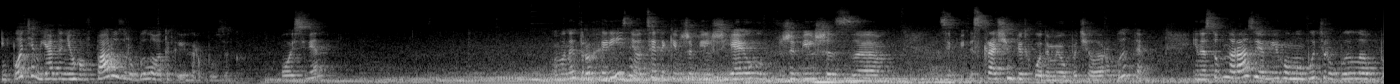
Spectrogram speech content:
І потім я до нього в пару зробила отакий гарбузик. Ось він. Вони трохи різні. Оцей такий вже більше. Я його вже більше з, з, з кращим підходом його почала робити. І наступного разу я б його, мабуть, робила б.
